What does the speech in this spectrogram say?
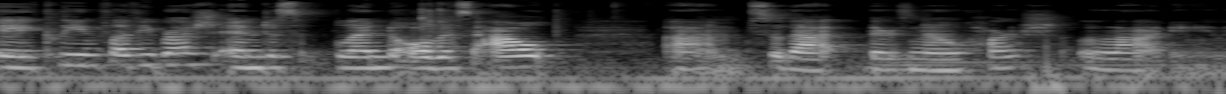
a clean fluffy brush and just blend all this out um, so that there's no harsh lines.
